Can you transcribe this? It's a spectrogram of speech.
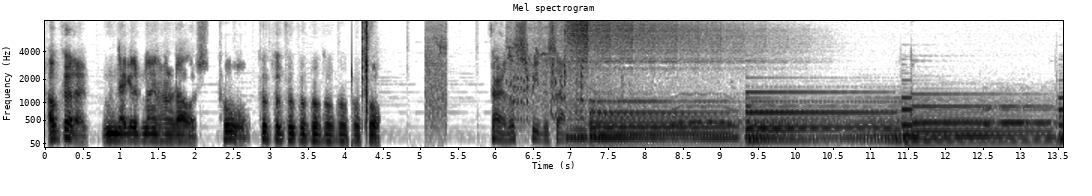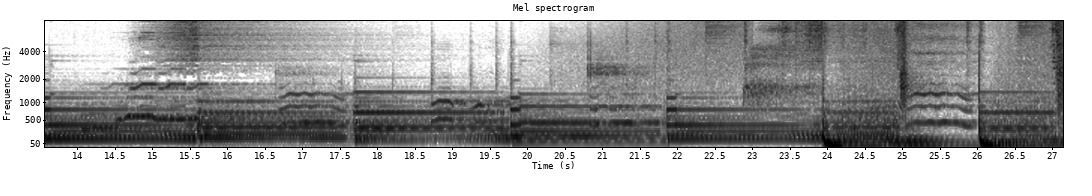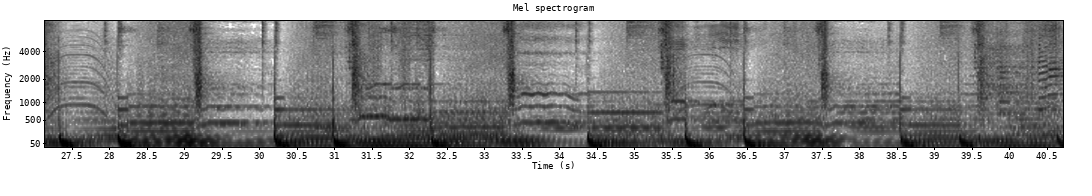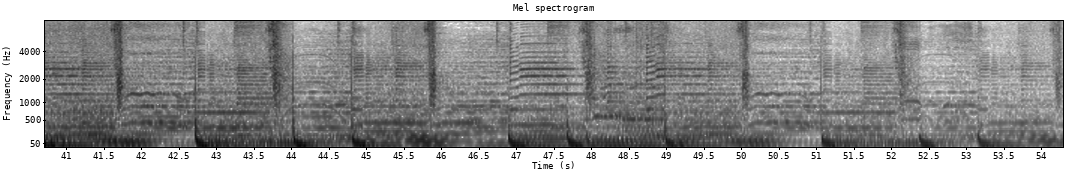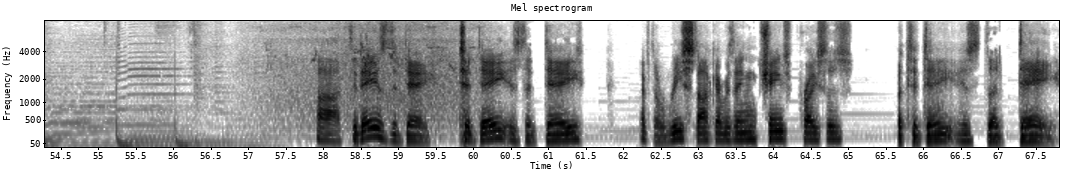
oh, good. I negative nine hundred dollars. Cool. Cool. Cool. Cool. Cool. Cool. Cool. Cool. Cool. All right, let's speed this up. Uh, today is the day. Today is the day. I have to restock everything, change prices, but today is the day.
